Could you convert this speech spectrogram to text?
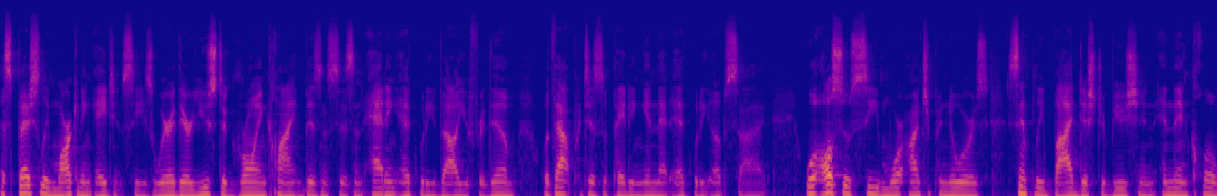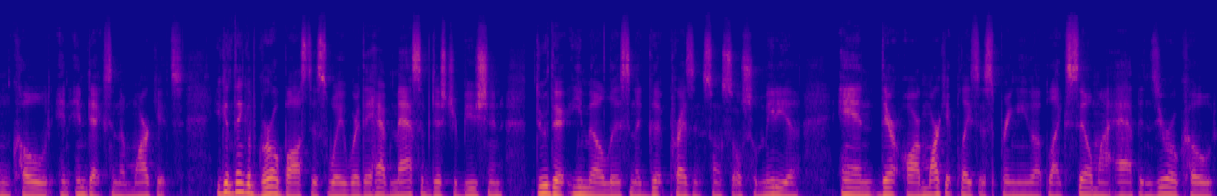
especially marketing agencies where they're used to growing client businesses and adding equity value for them without participating in that equity upside. We'll also see more entrepreneurs simply buy distribution and then clone code and index in the markets. You can think of Girlboss this way, where they have massive distribution through their email list and a good presence on social media. And there are marketplaces springing up like Sell My App and Zero Code,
